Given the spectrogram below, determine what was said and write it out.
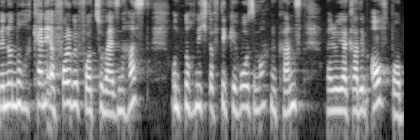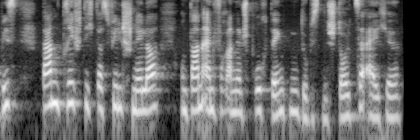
wenn du noch keine Erfolge vorzuweisen hast und noch nicht auf dicke Hose machen kannst, weil du ja gerade im Aufbau bist, dann trifft dich das viel schneller und dann einfach an den Spruch denken, du bist eine stolze Eiche.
